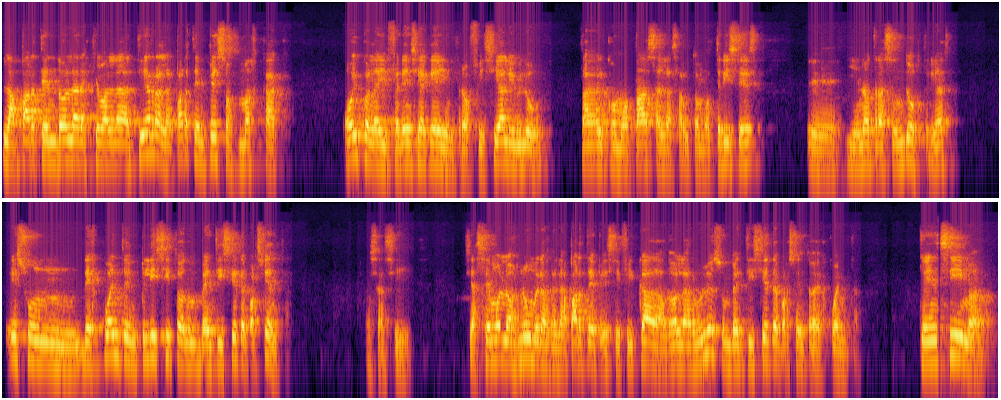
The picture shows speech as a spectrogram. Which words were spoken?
la parte en dólares que vale la tierra, la parte en pesos más CAC. Hoy con la diferencia que hay entre oficial y blue, tal como pasa en las automotrices eh, y en otras industrias, es un descuento implícito de un 27%. O sea, si, hacemos los números de la parte especificada dólar blue, es un 27% de descuento. Que encima,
